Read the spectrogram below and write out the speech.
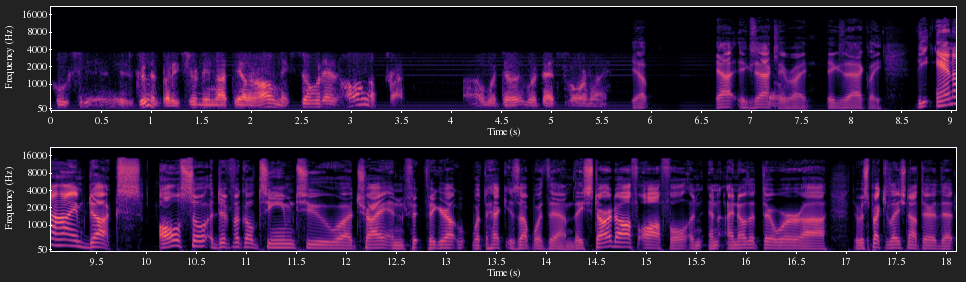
who is good, but he's certainly not Taylor Hall, and they still would have had Hall up front uh, with the with that forward line. Yep. Yeah, exactly right. Exactly. The Anaheim Ducks, also a difficult team to uh, try and fi figure out what the heck is up with them. They start off awful, and, and I know that there were uh, there was speculation out there that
